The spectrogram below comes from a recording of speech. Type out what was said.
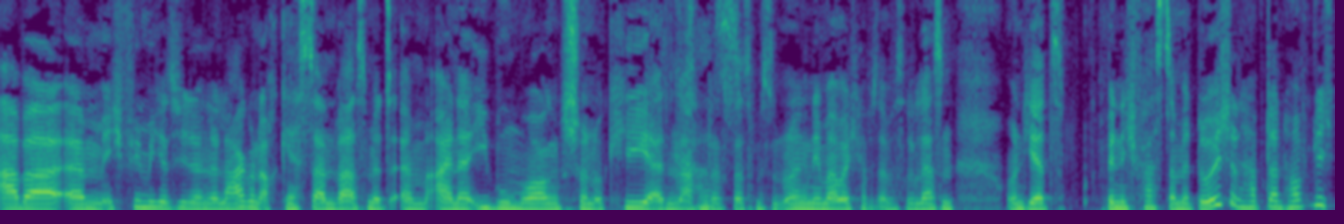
Aber ähm, ich fühle mich jetzt wieder in der Lage und auch gestern war es mit ähm, einer Ibu morgens schon okay. Also nachmittags war es ein bisschen unangenehm, aber ich habe es einfach so gelassen. Und jetzt bin ich fast damit durch und habe dann hoffentlich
